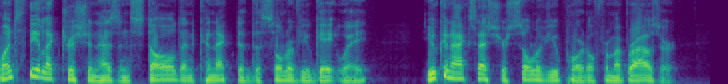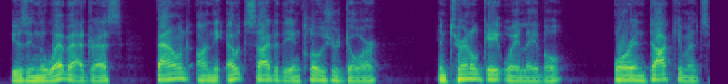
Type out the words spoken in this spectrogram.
Once the electrician has installed and connected the SolarVu gateway, you can access your SolarVu portal from a browser using the web address found on the outside of the enclosure door, internal gateway label, or in documents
